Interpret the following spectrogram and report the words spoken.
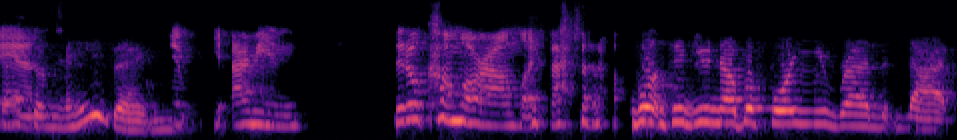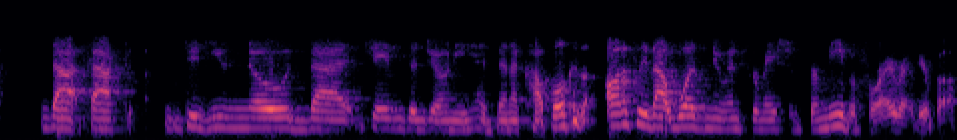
That's and amazing. It, I mean, they don't come around like that. that well, did you know before you read that that fact? Did you know that James and Joni had been a couple? Because honestly, that was new information for me before I read your book.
